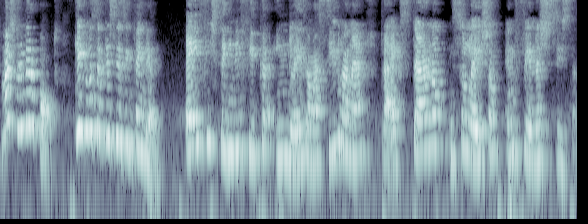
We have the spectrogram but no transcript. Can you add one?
Mas primeiro ponto, o que, que você precisa entender? AFIS significa, em inglês, é uma sigla, né, para External Insulation and Finish System.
